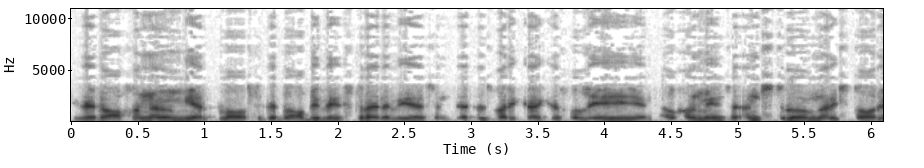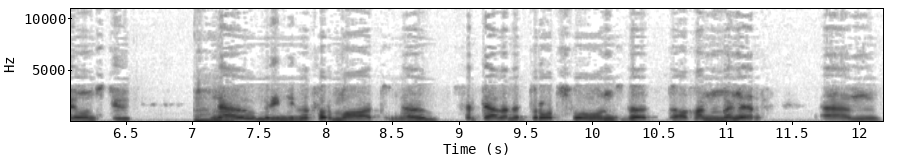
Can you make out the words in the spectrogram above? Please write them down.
jy weet daar gaan nou meer plaaslike derby wedstryde wees en dit is wat die kykers wil hê en nou gaan mense instroom na die stadions toe. Mm -hmm. Nou met die nuwe formaat, nou vertel hulle trots vir ons dat daar gaan minder ehm um,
